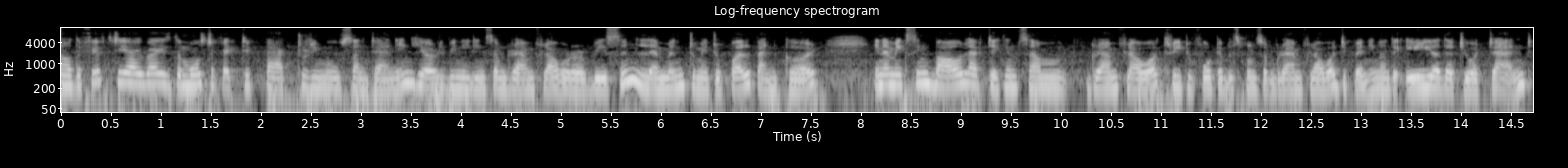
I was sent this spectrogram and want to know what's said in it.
Now the fifth DIY is the most effective pack to remove sun tanning. Here we'll be needing some gram flour or besan, lemon, tomato pulp and curd. In a mixing bowl I've taken some gram flour, 3 to 4 tablespoons of gram flour depending on the area that you are tanned.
